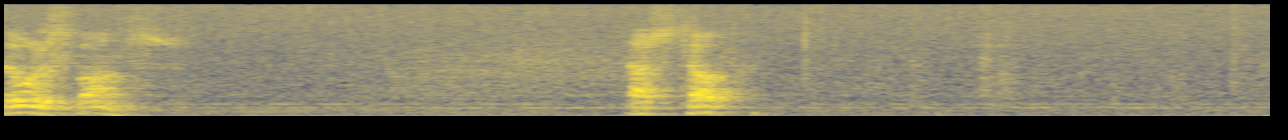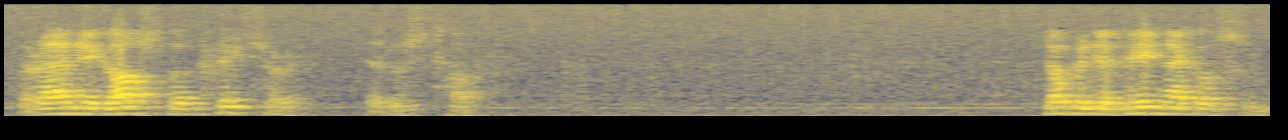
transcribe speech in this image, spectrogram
No response. That's tough. For any gospel preacher, it was tough. W.P. Nicholson,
